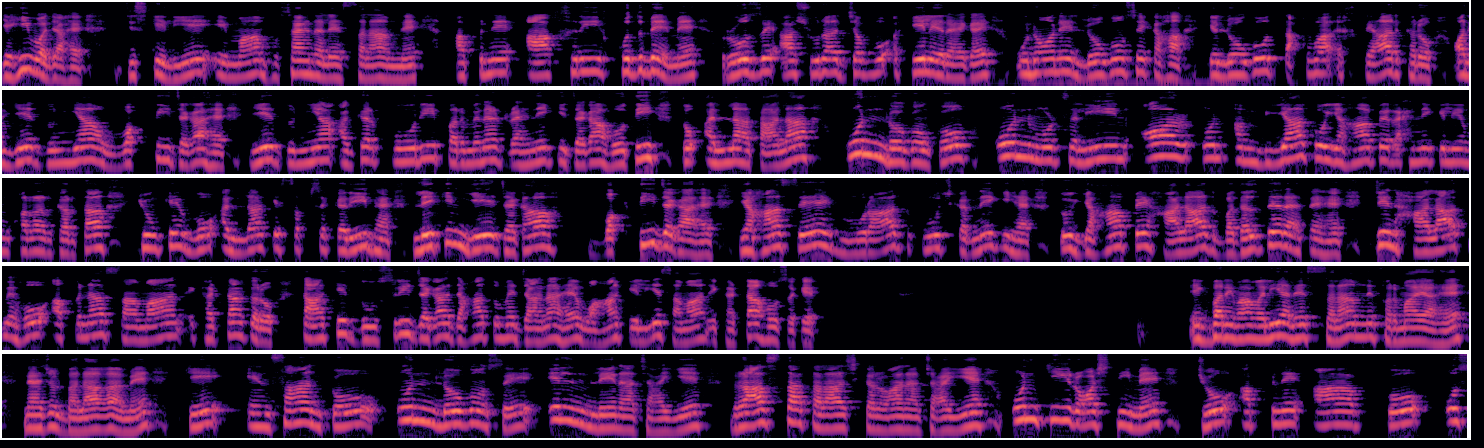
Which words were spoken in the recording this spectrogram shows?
یہی وجہ ہے، جس کے لیے امام حسین علیہ السلام نے اپنے آخری خطبے میں روز عاشورہ جب وہ اکیلے رہ گئے، انہوں نے لوگوں سے کہا کہ لوگوں تقوی اختیار کرو اور یہ دنیا وقتی جگہ ہے۔ یہ دنیا اگر پوری پرمنٹ رہنے کی جگہ ہوتی تو اللہ تعالی ان لوگوں کو ان مرسلین اور ان انبیاء کو یہاں پہ رہنے کے لیے مقرر کرتا کیونکہ وہ اللہ کے سب سے قریب ہیں۔ لیکن یہ جگہ وقتی جگہ ہے، یہاں سے مراد کوچ کرنے کی ہے۔ تو یہاں پہ حالات بدلتے رہتے ہیں۔ جن حالات میں ہو، اپنا سامان اکٹھا کرو تاکہ دوسری جگہ جہاں تمہیں جانا ہے، وہاں کے لیے سامان اکٹھا ہو سکے۔ ایک بار امام علی علیہ السلام نے فرمایا ہے نہج البلاغہ میں کہ انسان کو ان لوگوں سے علم لینا چاہیے، راستہ تلاش کروانا چاہیے ان کی روشنی میں جو اپنے آپ کو اس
